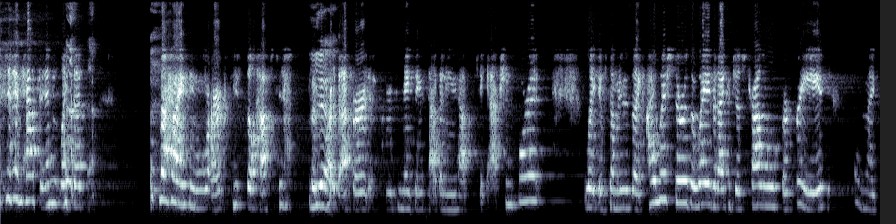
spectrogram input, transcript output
it didn't happen. Like that's, that's not how anything works. You still have to put yeah. forth effort to make things happen, and you have to take action for it. Like if somebody was like, I wish there was a way that I could just travel for free. I'm like,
